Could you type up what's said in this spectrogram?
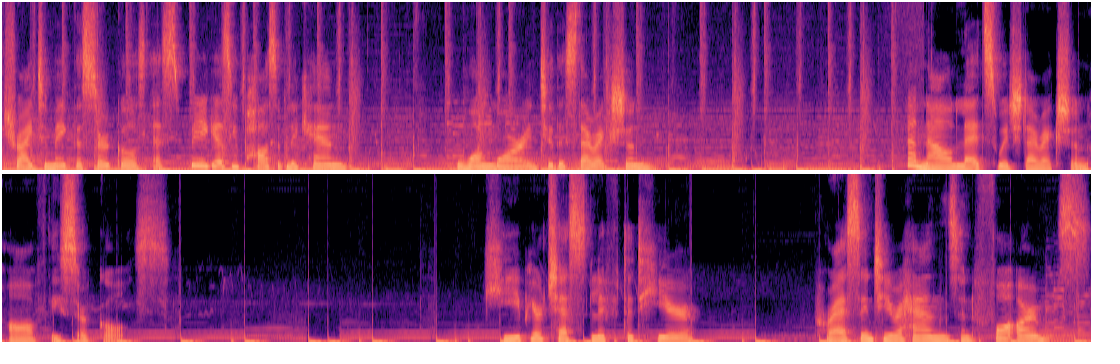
Try to make the circles as big as you possibly can. One more into this direction. And now let's switch direction of these circles. Keep your chest lifted here. Press into your hands and forearms.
